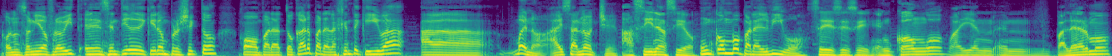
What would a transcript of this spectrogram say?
con un sonido Afrobeat, en el sentido de que era un proyecto como para tocar para la gente que iba a, bueno, a esa noche. Así nació. Un combo para el vivo. Sí, sí, sí. En Congo, ahí en, en Palermo.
